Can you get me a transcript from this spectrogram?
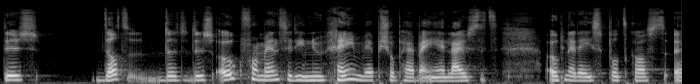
Dus dat, dat dus ook voor mensen die nu geen webshop hebben en je luistert ook naar deze podcast, uh,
